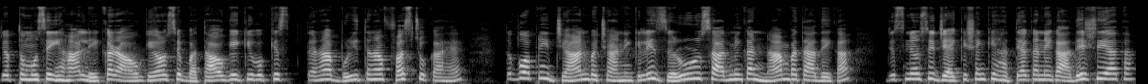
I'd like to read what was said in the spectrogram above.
जब तुम उसे यहाँ लेकर आओगे और उसे बताओगे कि वो किस तरह बुरी तरह फंस चुका है तो वो अपनी जान बचाने के लिए ज़रूर उस आदमी का नाम बता देगा, जिसने उसे जयकिशन की हत्या करने का आदेश दिया था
